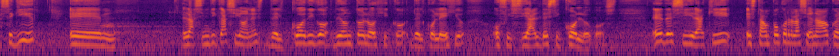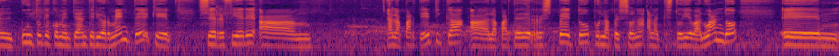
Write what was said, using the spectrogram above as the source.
seguir eh, las indicaciones del Código Deontológico del Colegio Oficial de Psicólogos. Es decir, aquí está un poco relacionado con el punto que comenté anteriormente, que se refiere a, la parte ética, a la parte de respeto por la persona a la que estoy evaluando. Em,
